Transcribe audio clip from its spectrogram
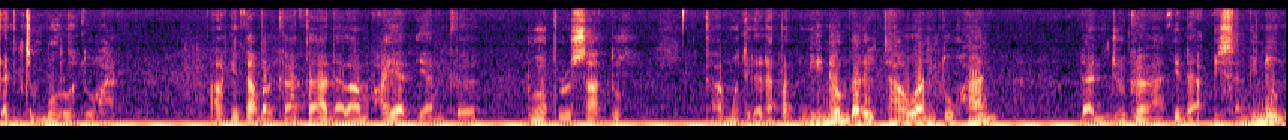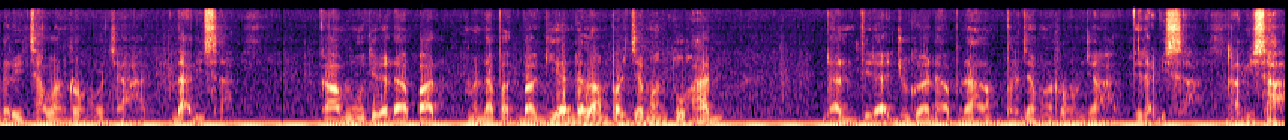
dan cemburu Tuhan. Alkitab berkata dalam ayat yang ke-21, kamu tidak dapat minum dari cawan Tuhan dan juga tidak bisa minum dari cawan roh, -roh jahat. Tidak bisa. Kamu tidak dapat mendapat bagian dalam perjamuan Tuhan dan tidak juga dapat dalam perjamuan roh jahat. Tidak bisa. Nggak bisa.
